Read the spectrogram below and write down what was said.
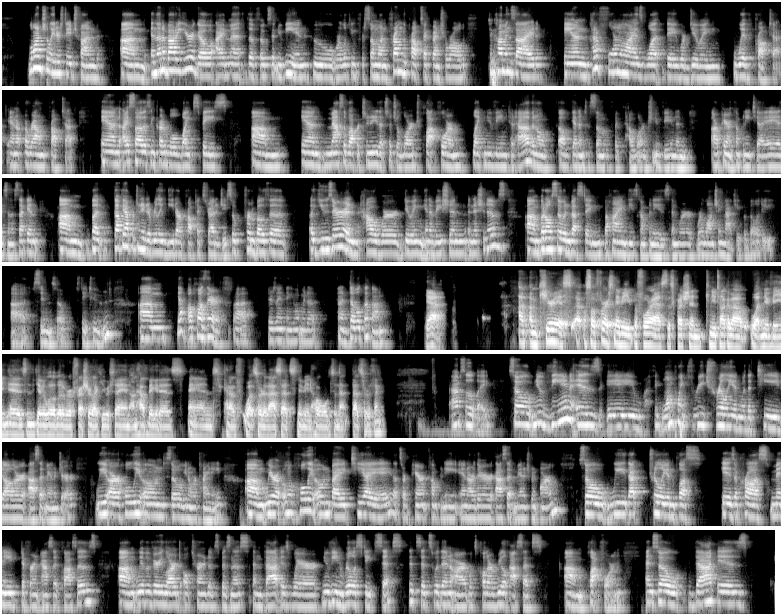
launch a later stage fund. Um, and then about a year ago, I met the folks at Nuveen who were looking for someone from the prop tech venture world to come inside and kind of formalize what they were doing with prop tech and around prop tech. And I saw this incredible white space um, and massive opportunity that such a large platform like Nuveen could have. And I'll, I'll get into some of like how large Nuveen and our parent company TIAA is in a second. Um, but got the opportunity to really lead our prop tech strategy. So from both a, a user and how we're doing innovation initiatives, um, but also investing behind these companies. And we're, we're launching that capability uh, soon. So stay tuned. Um, yeah, I'll pause there if uh, there's anything you want me to kind of double click on. Yeah. I'm, I'm curious. Uh, so first, maybe before I ask this question, can you talk about what Nuveen is and give a little bit of a refresher, like you were saying, on how big it is and kind of what sort of assets Nuveen holds and that that sort of thing? Absolutely. So Nuveen is a, I think 1.3 trillion with a T dollar asset manager. We are wholly owned, so you know we're tiny. Um, we are wholly owned by TIAA, that's our parent company, and are their asset management arm. So we that trillion plus is across many different asset classes. Um, we have a very large alternatives business, and that is where Nuveen Real Estate sits. It sits within our what's called our real assets um, platform. And so that is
